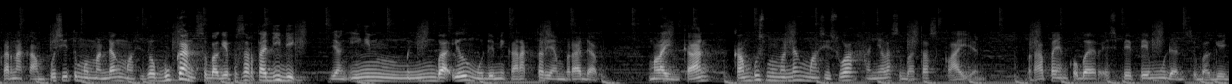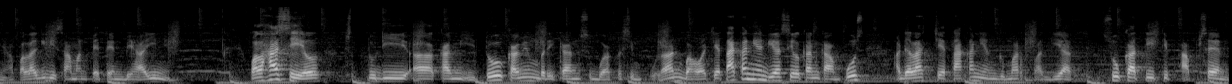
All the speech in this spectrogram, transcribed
karena kampus itu memandang mahasiswa bukan sebagai peserta didik yang ingin menimba ilmu demi karakter yang beradab, melainkan kampus memandang mahasiswa hanyalah sebatas klien. Berapa yang kau bayar SPP-mu dan sebagainya apalagi di saman PTNBH ini. Walhasil, studi uh, kami itu kami memberikan sebuah kesimpulan bahwa cetakan yang dihasilkan kampus adalah cetakan yang gemar plagiat, suka titip absen,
